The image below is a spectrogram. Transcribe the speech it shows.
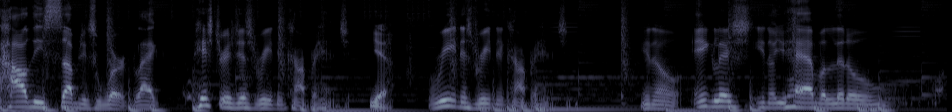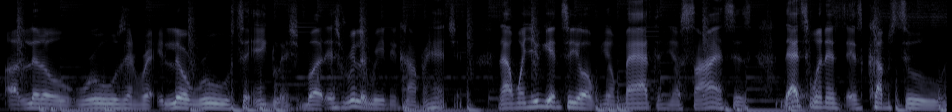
how these subjects work. Like history is just reading and comprehension. Yeah, Reading is reading and comprehension. You know, English, you know, you have a little a little rules and re- little rules to English, but it's really reading and comprehension. Now, when you get into your your math and your sciences, that's when it, it comes to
